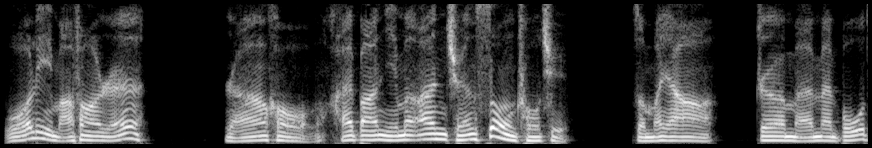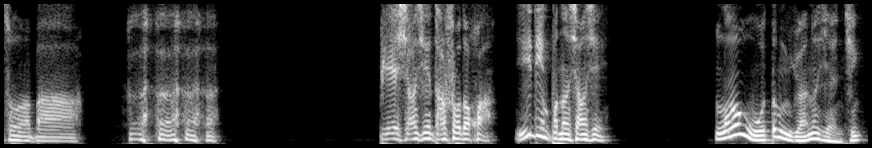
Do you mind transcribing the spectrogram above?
我立马放人，然后还把你们安全送出去。怎么样？这买卖不错吧？”“ 别相信他说的话，一定不能相信。”老五瞪圆了眼睛，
